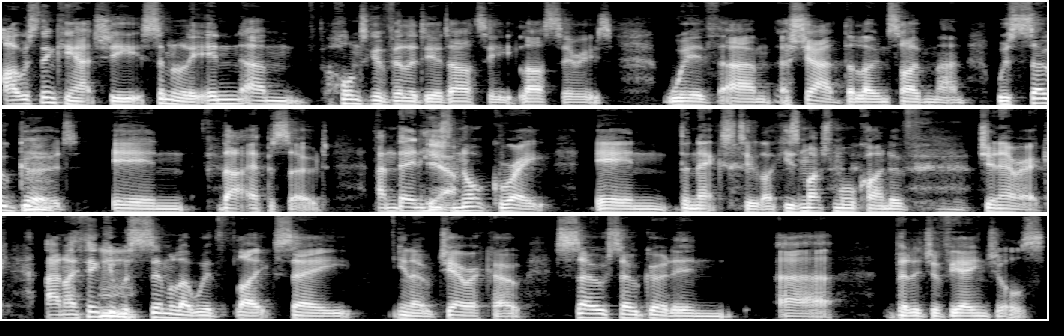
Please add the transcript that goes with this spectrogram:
I was thinking actually similarly in um, Haunting of Villa Diodati last series with um, Ashad, the lone Cyberman, was so good in that episode, and then he's Yeah. not great in the next two. Like he's much more kind of generic, and I think it was similar with like say you know Jericho, so so good in uh, Village of the Angels,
